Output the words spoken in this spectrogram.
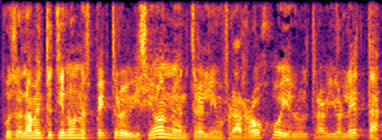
pues solamente tiene un espectro de visión entre el infrarrojo y el ultravioleta.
